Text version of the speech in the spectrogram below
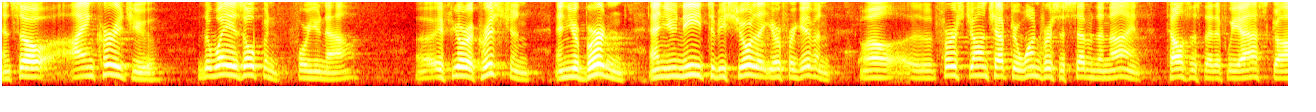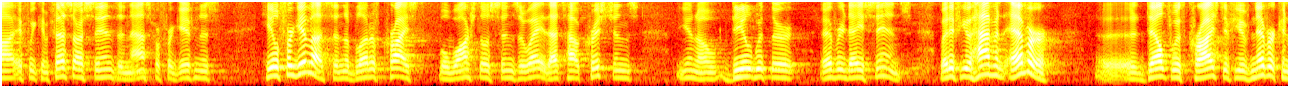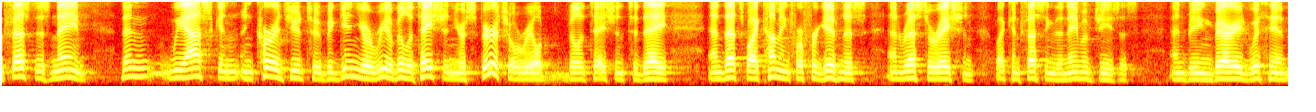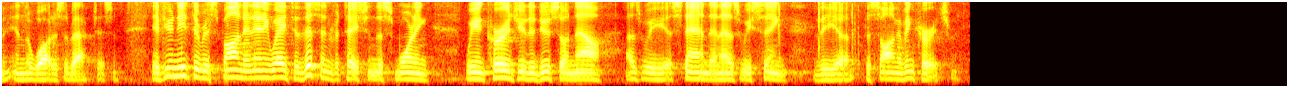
And so I encourage you, the way is open for you now. Uh, if you're a Christian and you're burdened and you need to be sure that you're forgiven, well, uh, 1 John chapter 1 verses 7 to 9 tells us that if we ask God, if we confess our sins and ask for forgiveness, He'll forgive us and the blood of Christ will wash those sins away. That's how Christians you know, deal with their everyday sins. But if you haven't ever uh, dealt with Christ, if you've never confessed His name, then we ask and encourage you to begin your rehabilitation, your spiritual rehabilitation today, and that's by coming for forgiveness and restoration by confessing the name of Jesus and being buried with Him in the waters of baptism. If you need to respond in any way to this invitation this morning, we encourage you to do so now as we stand and as we sing the, uh, the song of encouragement.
